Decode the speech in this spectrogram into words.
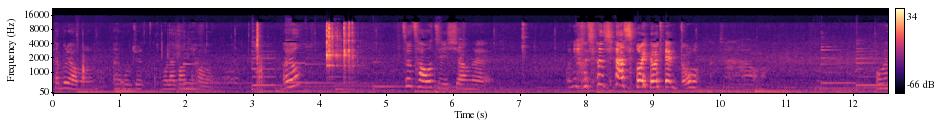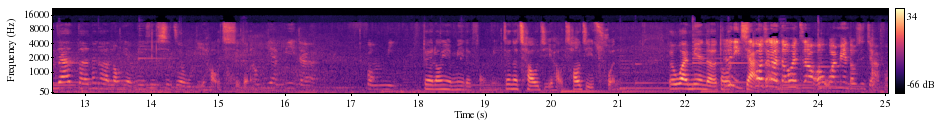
开不了吗？哎，我觉得我来帮你好了。哎呦，这超级香哎！哦，你好像下手有点多。我们家的那个龙眼蜜是世界无敌好吃的。龙眼蜜的蜂蜜，对，龙眼蜜的蜂蜜真的超级好，超级纯。就外面的都就是你吃假的过这个都会知道哦，外面都是假蜂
